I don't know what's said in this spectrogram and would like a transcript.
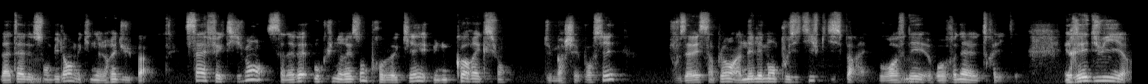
la taille de son bilan, mais qui ne le réduit pas. Ça, effectivement, ça n'avait aucune raison de provoquer une correction du marché boursier. Vous avez simplement un élément positif qui disparaît. Vous revenez, revenez à la neutralité. Réduire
